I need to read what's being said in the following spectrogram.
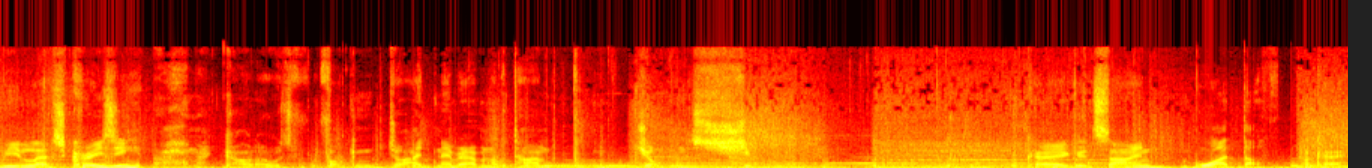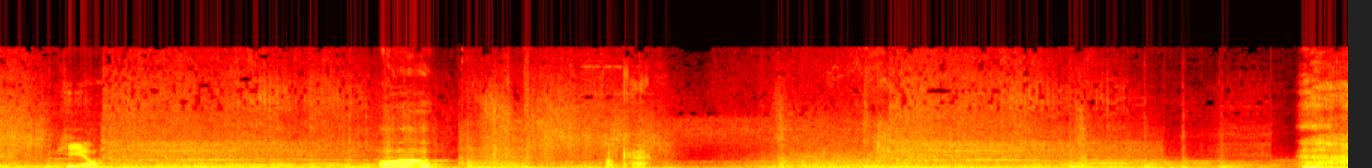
be less crazy. Oh my god, I was fucking... I'd never have enough time to jump in this shit. Okay, good sign. What the... Okay. Heal. Oh! Okay.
